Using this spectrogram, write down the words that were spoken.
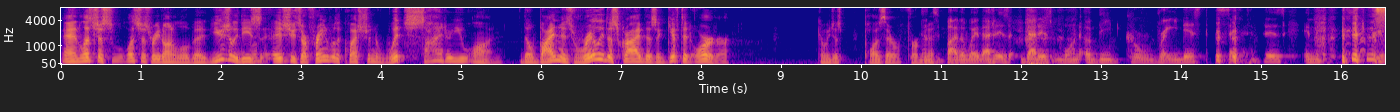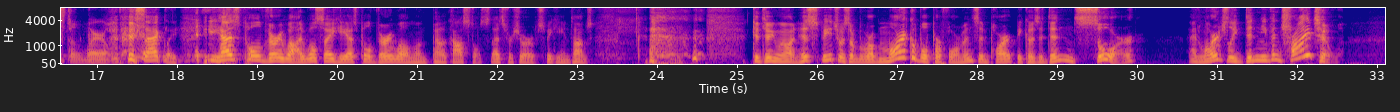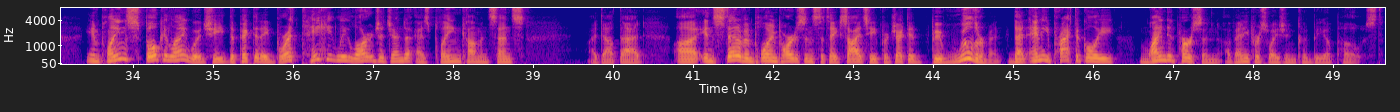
And let's just let's just read on a little bit. Usually these issues are framed with a question, which side are you on? Though Biden is rarely described as a gifted orator. Can we just pause there for a minute? That's- By the way, that is that is one of the greatest sentences in the history of the world. exactly. He has polled very well. I will say he has polled very well among Pentecostals. That's for sure. Speaking in tongues. Continuing on, his speech was a remarkable performance in part because it didn't soar and largely didn't even try to. In plain spoken language, he depicted a breathtakingly large agenda as plain common sense. I doubt that. Uh, instead of employing partisans to take sides, he projected bewilderment that any practically minded person of any persuasion could be opposed.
